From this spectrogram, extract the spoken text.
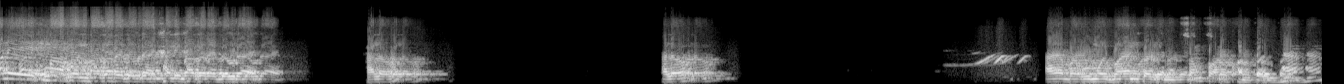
অনেক মা বোন বাজারে দৌড়ায়, খালি বাজারে দৌড়ায়। হ্যালো হ্যালো আরে বাবু মই বয়ান করবেন সঙ্গে পরে ফোন করবেন হ্যাঁ।, হ্যাঁ, হ্যাঁ।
